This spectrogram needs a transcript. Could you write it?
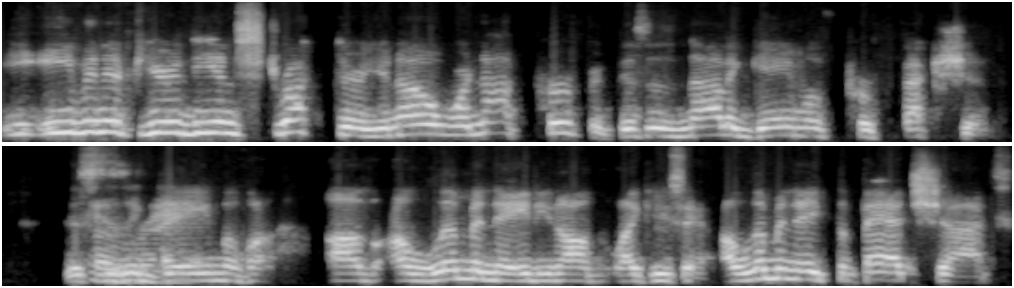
even if you're the instructor you know we're not perfect this is not a game of perfection this is a right. game of of eliminating all like you say eliminate the bad shots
